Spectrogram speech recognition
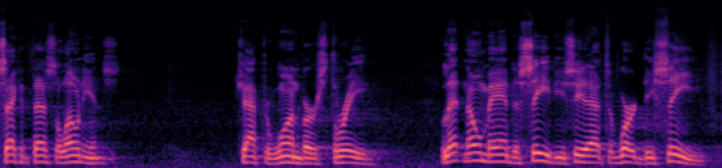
Second Thessalonians chapter 1 verse 3. Let no man deceive you. See that's the word deceive.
